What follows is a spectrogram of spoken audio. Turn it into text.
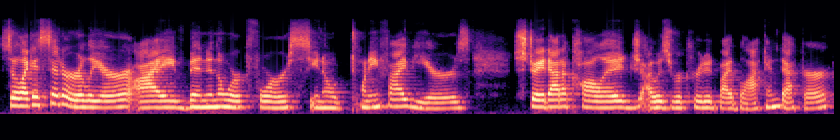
So, like I said earlier, I've been in the workforce, you know, 25 years. Straight out of college, I was recruited by Black and Decker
